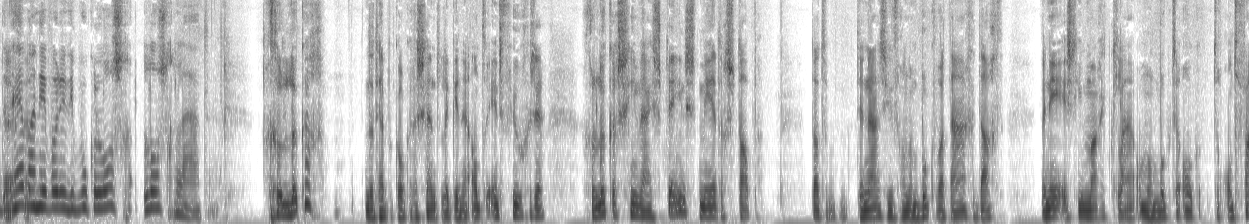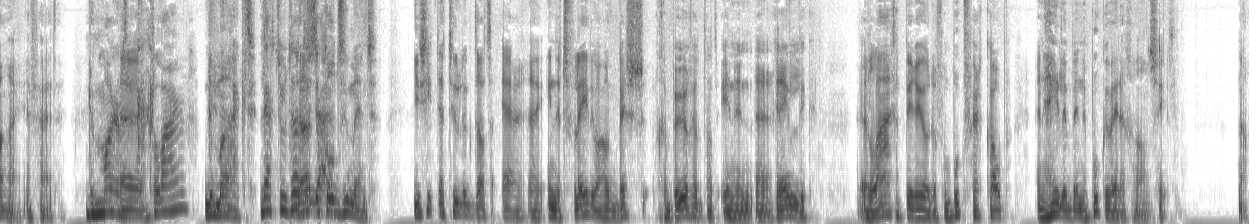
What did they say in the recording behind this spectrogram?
hè, wanneer worden die boeken los, losgelaten? Gelukkig, dat heb ik ook recentelijk in een ander interview gezegd... gelukkig zien wij steeds meer de stap dat ten aanzien van een boek wordt nagedacht... wanneer is die markt klaar om een boek te, ook te ontvangen in feite. De markt Eh, klaar? De markt. Legt u dat Nou, eens de uit. consument. Je ziet natuurlijk dat er eh, in het verleden wou het best gebeuren... dat in een eh, redelijk eh, lage periode van boekverkoop... een hele bende boeken werden gelanceerd. Nou,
